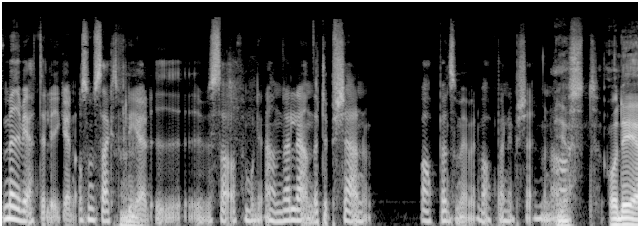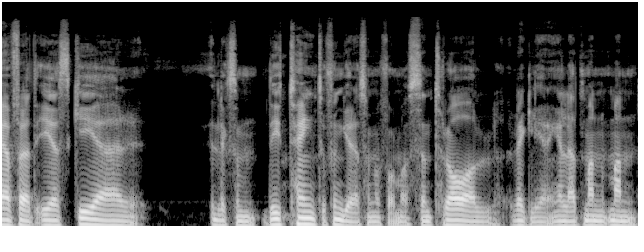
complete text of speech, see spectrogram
mig veterligen, och som sagt Mm. fler i USA och förmodligen andra länder, typ kärnvapen som är väl vapen i och för sig. Men, ja. Just. Och det är för att ESG är liksom, det är tänkt att fungera som någon form av central reglering eller att man, man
